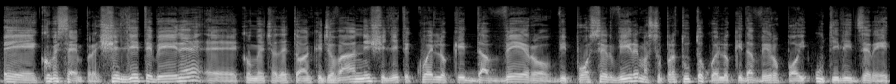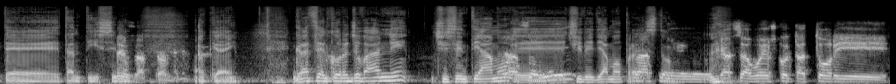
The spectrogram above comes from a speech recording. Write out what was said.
E come sempre, scegliete bene, eh, come ci ha detto anche Giovanni, scegliete quello che davvero vi può servire, ma soprattutto quello che davvero poi utilizzerete tantissimo. Esattamente. Ok, grazie ancora Giovanni, ci sentiamo Grazie e ci vediamo presto. Grazie, grazie a voi ascoltatori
